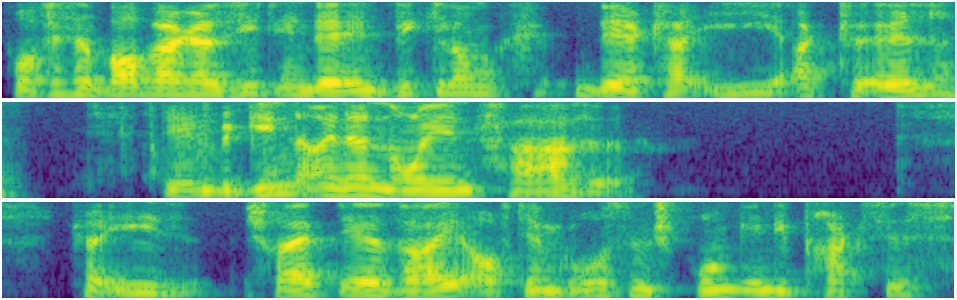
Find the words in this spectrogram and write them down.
Professor Bauberger sieht in der Entwicklung der KI aktuell den Beginn einer neuen Phase. KI, schreibt er, sei auf dem großen Sprung in die Praxis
